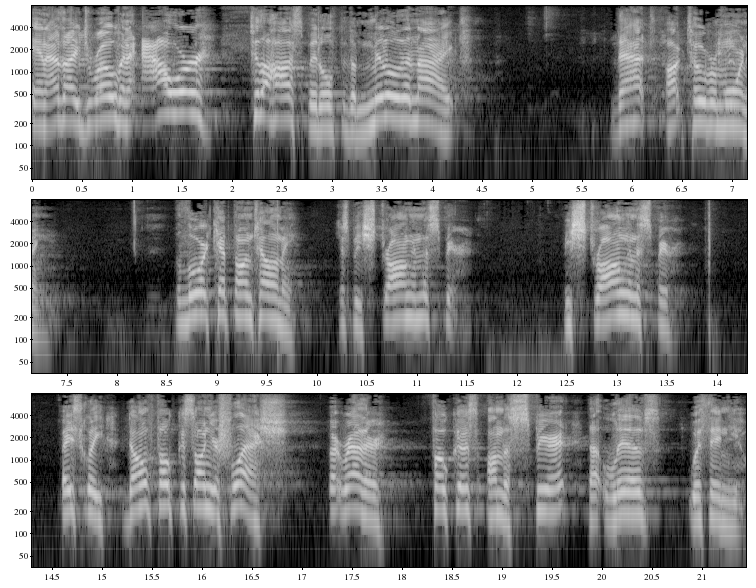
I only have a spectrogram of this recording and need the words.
And as I drove an hour to the hospital through the middle of the night, that October morning, the Lord kept on telling me, just be strong in the Spirit. Be strong in the Spirit. Basically, don't focus on your flesh, but rather focus on the Spirit that lives within you.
